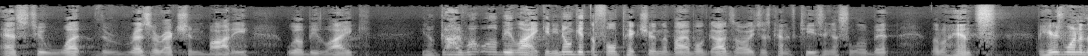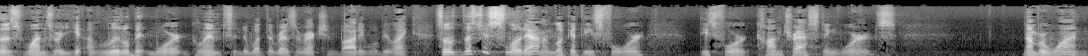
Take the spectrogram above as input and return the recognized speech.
as to what the resurrection body will be like. You know, God, what will it be like? And you don't get the full picture in the Bible. God's always just kind of teasing us a little bit, little hints. But here's one of those ones where you get a little bit more glimpse into what the resurrection body will be like. So let's just slow down and look at these four, these four contrasting words. Number one,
